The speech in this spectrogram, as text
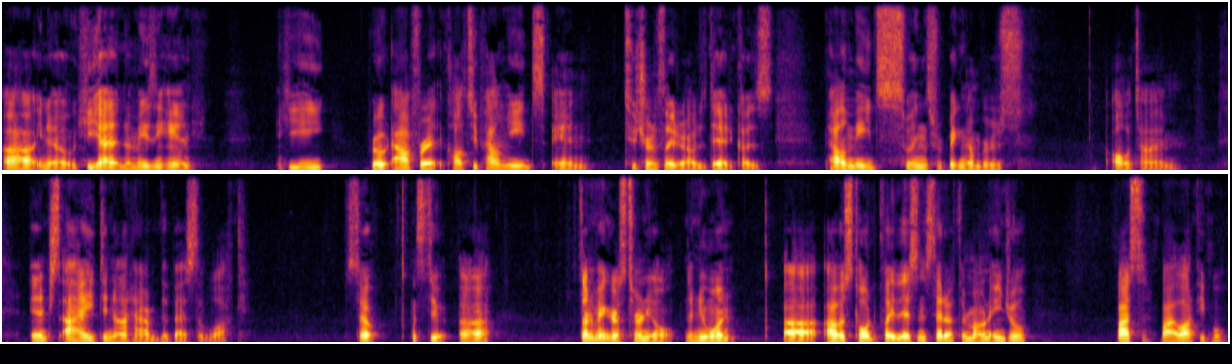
Uh, you know, he had an amazing hand. He wrote Alfred, called two Palamedes, and two turns later I was dead because Palamedes swings for big numbers all the time. And just, I did not have the best of luck. So, let's do it. Uh, Thunder Vanguard's Turniel, the new one. Uh, I was told to play this instead of Thermometer Angel by, by a lot of people.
